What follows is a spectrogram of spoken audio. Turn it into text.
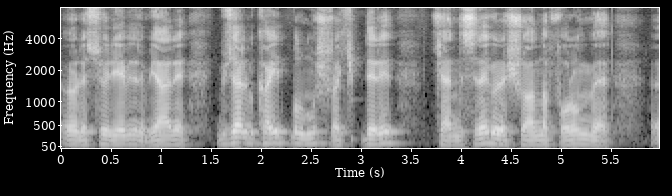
Öyle söyleyebilirim. Yani güzel bir kayıt bulmuş rakipleri kendisine göre şu anda form ve e,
